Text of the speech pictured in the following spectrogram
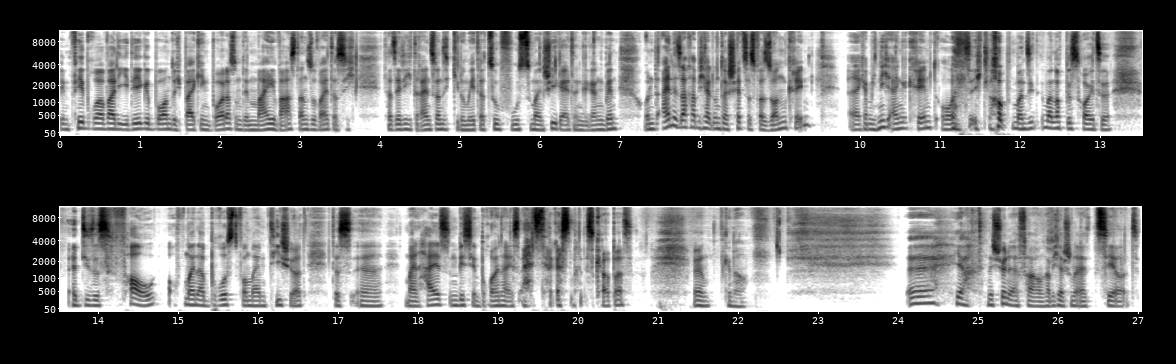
Im Februar war die Idee geboren durch Biking Borders und im Mai war es dann soweit, dass ich tatsächlich 23 Kilometer zu Fuß zu meinen Schwiegereltern gegangen bin. Und eine Sache habe ich halt unterschätzt, das war Sonnencreme. Äh, ich habe mich nicht eingecremt und ich glaube, man sieht immer noch bis heute äh, dieses V auf meiner Brust von meinem T-Shirt, dass äh, mein Hals ein bisschen bräuner ist als der Rest meines Körpers. Ähm, genau. Äh, ja, eine schöne Erfahrung, habe ich ja schon erzählt.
